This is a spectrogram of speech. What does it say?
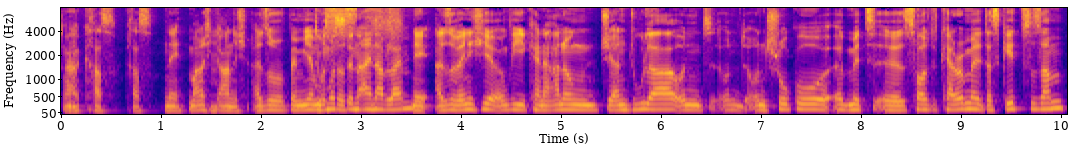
Ah, krass, krass. Nee, mache ich gar nicht. Also bei mir Du muss musst das. in einer bleiben? Nee, also wenn ich hier irgendwie, keine Ahnung, Giandula und, und, und Schoko äh, mit äh, Salted Caramel, das geht zusammen.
